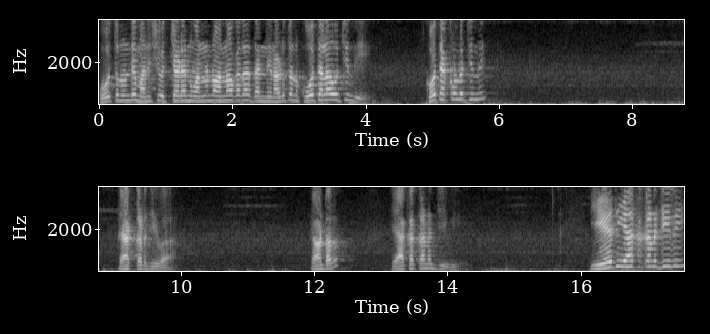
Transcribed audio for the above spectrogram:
కోతి నుండి మనిషి వచ్చాడని నువ్వు అన్నావు అన్నావు కదా దాన్ని నేను అడుగుతున్న కోతి ఎలా వచ్చింది? కోతి ఎక్కడ వచ్చింది? ఎక్కడ జీవ. ఏమంటారు? ఏకకణ జీవి. ఏది ఏకకణ జీవి?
